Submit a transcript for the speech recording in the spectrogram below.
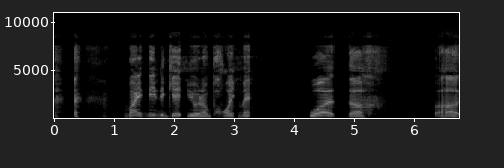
Might need to get you an appointment. What the fuck?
